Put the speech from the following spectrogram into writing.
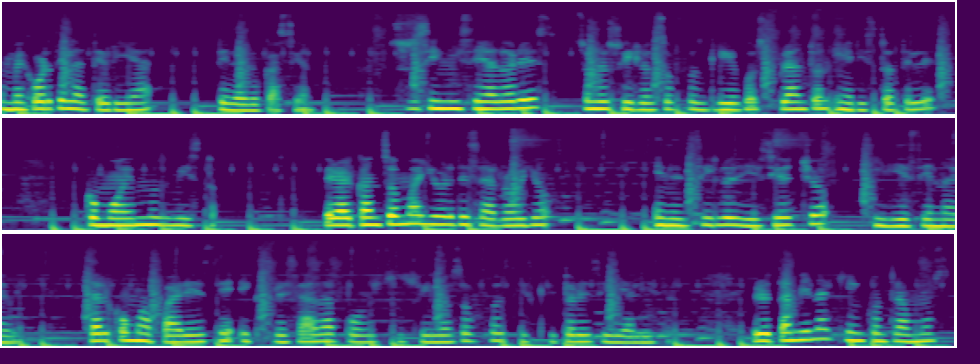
o mejor de la teoría de la educación. Sus iniciadores son los filósofos griegos Platón y Aristóteles, como hemos visto, pero alcanzó mayor desarrollo en el siglo XVIII y XIX, tal como aparece expresada por sus filósofos y escritores idealistas. Pero también aquí encontramos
